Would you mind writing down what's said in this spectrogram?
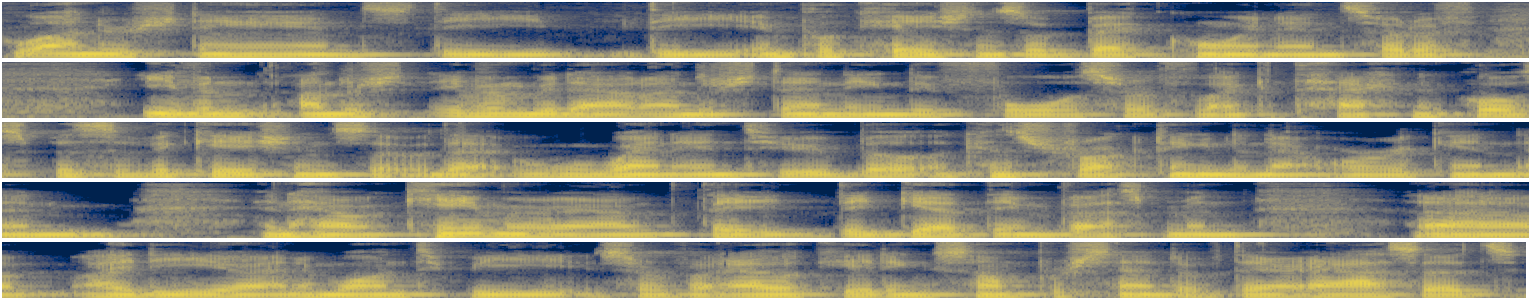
who understands the the implications of Bitcoin and sort of even under, even without understanding the full sort of like technical specifications that, that went into build, constructing the network and, and and how it came around, they they get the investment uh, idea and want to be sort of allocating some percent of their assets,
